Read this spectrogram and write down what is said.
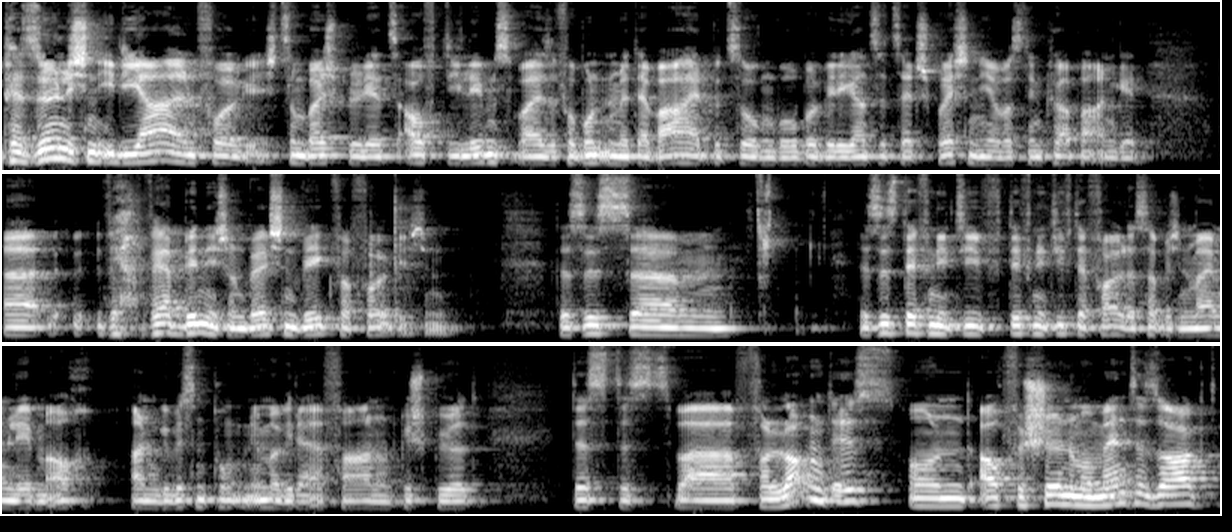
persönlichen Idealen folge ich? Zum Beispiel jetzt auf die Lebensweise verbunden mit der Wahrheit bezogen, worüber wir die ganze Zeit sprechen hier, was den Körper angeht. Äh, wer, wer, bin ich und welchen Weg verfolge ich? Und das ist, ähm, das ist definitiv, definitiv der Fall. Das habe ich in meinem Leben auch an gewissen Punkten immer wieder erfahren und gespürt dass das zwar verlockend ist und auch für schöne Momente sorgt,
